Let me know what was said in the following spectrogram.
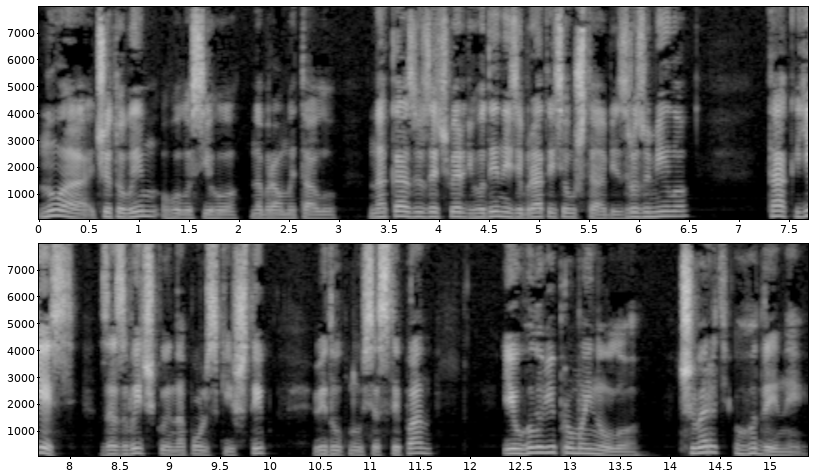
Ну, а чотовим, голос його набрав металу, наказую за чверть години зібратися у штабі. Зрозуміло? Так, єсть, за звичкою на польський штип, відгукнувся Степан, і в голові промайнуло чверть години.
